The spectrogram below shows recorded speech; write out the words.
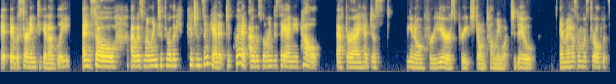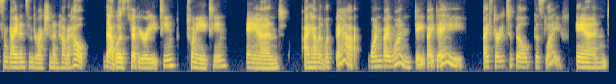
it, it was starting to get ugly. And so I was willing to throw the kitchen sink at it to quit. I was willing to say I need help after I had just, you know, for years preached, "Don't tell me what to do." And my husband was thrilled with some guidance and direction on how to help. That was February 18th, 2018. And I haven't looked back one by one, day by day. I started to build this life. And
